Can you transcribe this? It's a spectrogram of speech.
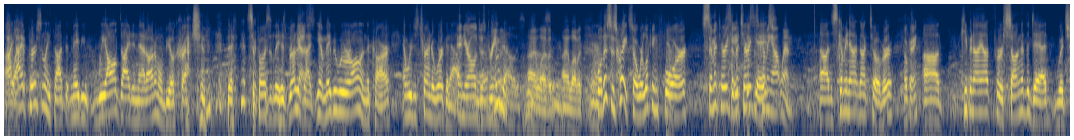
I like I, though. personally thought that maybe we all died in that automobile crash, and that supposedly his brother Yes. died. You know, maybe we were all in the car and we're just trying to work it out. And you're all you just know? dreaming. Who knows? Who I love it. I love it. Yeah. Well, this is great. So we're looking for Cemetery, Cemetery Gates. This is coming out when? Uh, this is coming out in October. Okay. Uh, keep an eye out for Song of the Dead, which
